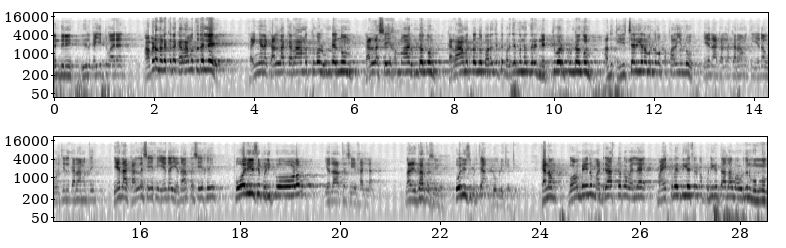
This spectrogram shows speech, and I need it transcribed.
എന്തിന്? ഇതിൽ കൈയിട്ട് വരാൻ. അവിടെ നടക്കുന്ന കറാമത്ത് ഇങ്ങനെ കള്ള കറാമത്തുകൾ ഉണ്ടെന്നും കള്ള ശൈഖന്മാരുണ്ടെന്നും കറാമത്തെന്ന് പറഞ്ഞിട്ട് പ്രചരണത്തിന് നെറ്റ്വർക്ക് ഉണ്ടെന്നും അത് തിരിച്ചറിയണമെന്നും ഒക്കെ പറയുന്നു. ഏതാ കള്ള കറാമത്ത് ഏതാ ഒറിജിനൽ കറാമത്ത് ഏതാ കള്ള ശേഖ് ഏതാ യഥാർത്ഥ ശേഖ്? പോലീസ് പിടിക്കോളം യഥാർത്ഥ ശേഖ് അല്ല യഥാർത്ഥ ശേഖ്? പോലീസ് പിടിച്ച ഡ്യൂപ്ലിക്കേറ്റ് കാരണം ബോംബെയിൽ നിന്നും മദ്രാസിലൊക്കെ വല്ല മയക്കുമരുന്ന് കേസിലൊക്കെ പിടികിട്ടാതാകുമ്പോൾ അവിടുന്ന് മുങ്ങും.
